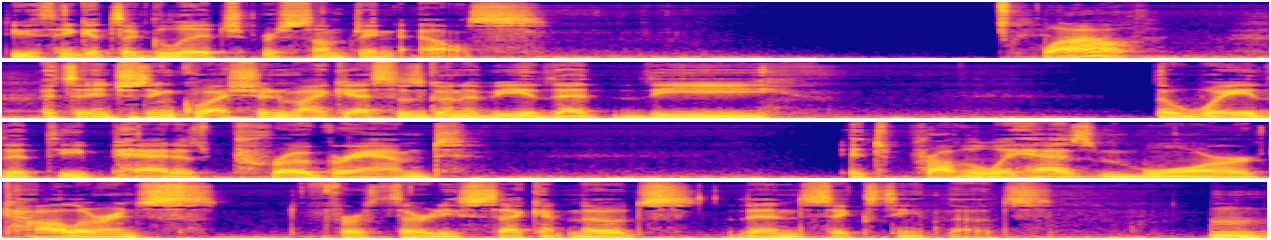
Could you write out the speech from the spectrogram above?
Do you think it's a glitch or something else? wow, It's an interesting question. My guess is going to be that the the way that the pad is programmed, it probably has more tolerance for 30 second notes than 16th notes. Hmm.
